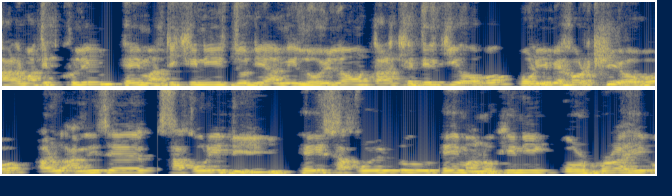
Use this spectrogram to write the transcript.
কাৰ মাটিত খুলিম? সেই মাটিখিনি যদি আমি লৈ লওঁ তাৰ খেতিৰ কি হব? পৰিৱেশৰ কি হব? আৰু আমি যে চাকৰি দিম সেই চাকৰিটো সেই মানুহখিনি কৰ পৰা আহিব?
